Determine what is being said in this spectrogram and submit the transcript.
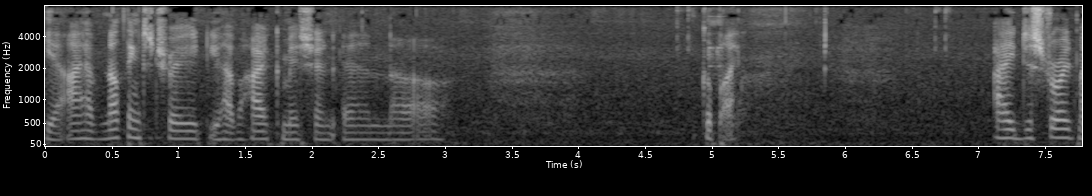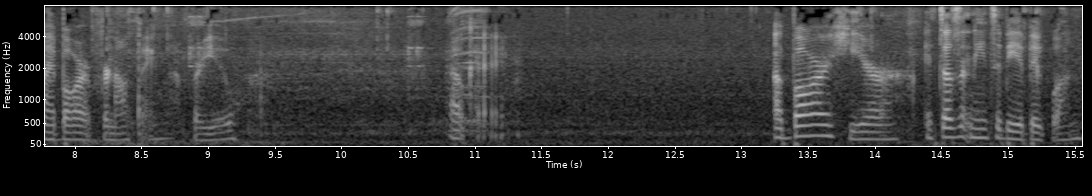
yeah, I have nothing to trade. You have a high commission, and uh, goodbye. I destroyed my bar for nothing for you. Okay. A bar here. It doesn't need to be a big one.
